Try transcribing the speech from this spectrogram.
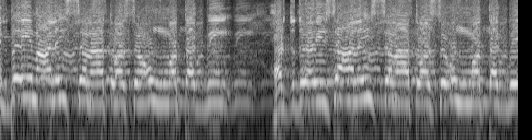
ইব্রাহিম আলাইহিস সালাত ওয়াস সালাম উম্মত থাকবি হরজত ঈসা আলাইহিস সালাত ওয়াস সালাম উম্মত থাকবে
